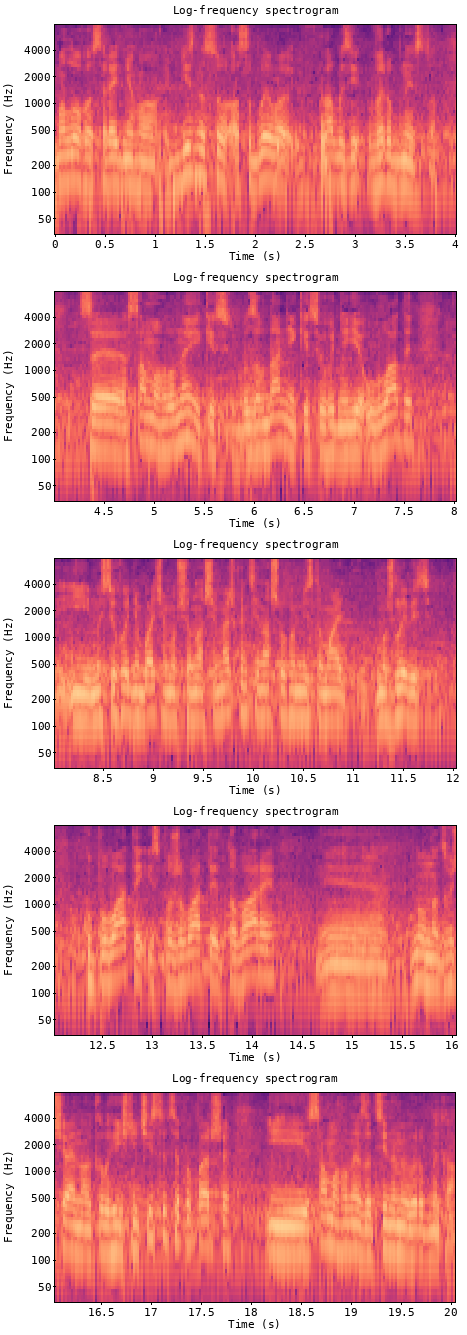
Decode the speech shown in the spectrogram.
малого середнього бізнесу, особливо в галузі виробництва. Це саме головне завдання, яке сьогодні є у влади. І ми сьогодні бачимо, що наші мешканці нашого міста мають можливість купувати і споживати товари. е, Ну, надзвичайно екологічні чисті, це по-перше, і саме головне за цінами виробника.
